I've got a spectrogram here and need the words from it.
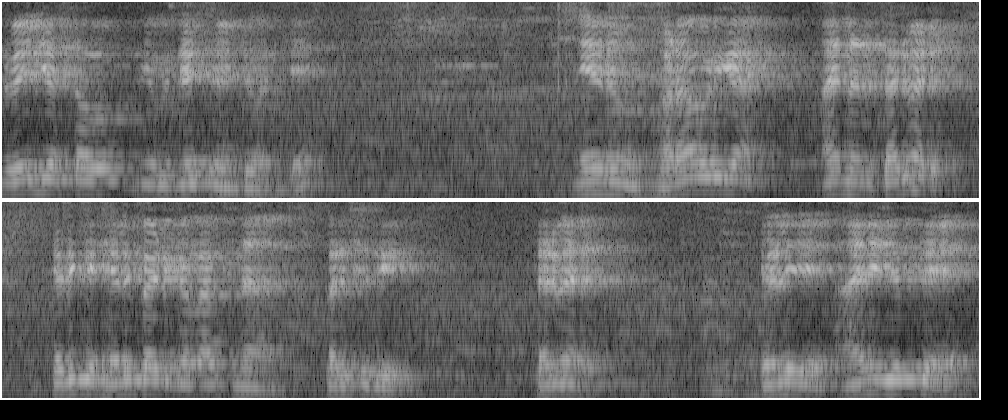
నువ్వేం చేస్తావు? నీ ఉద్దేశం ఏంటి అంటే నేను హడావుడిగా ఆయన నన్ను తరిమాడు ఎదిగి హెలిప్యాడ్కి వెళ్ళాల్సిన పరిస్థితి తరిమాడు వెళ్ళి ఆయన చెప్తే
